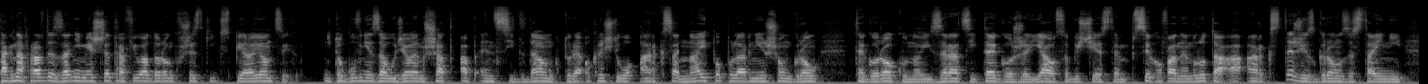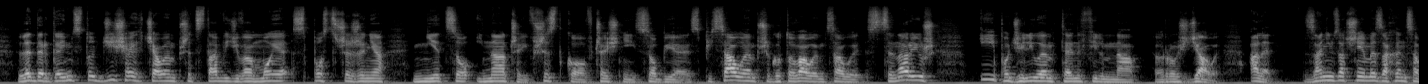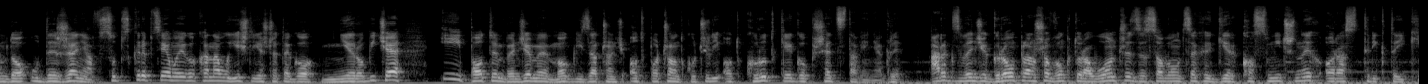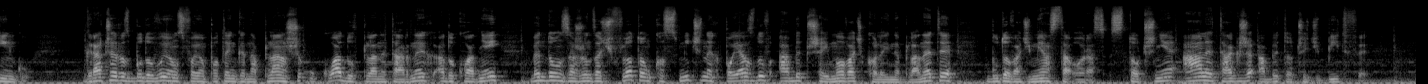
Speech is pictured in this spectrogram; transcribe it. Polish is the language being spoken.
tak naprawdę zanim jeszcze trafiła do rąk wszystkich wspierających. I to głównie za udziałem Shut Up and Sit Down, które określiło Arksa najpopularniejszą grą tego roku. No i z racji tego, że ja osobiście jestem psychofanem Ruta, a Arks też jest grą ze stajni Leather Games, to dzisiaj chciałem przedstawić Wam moje spostrzeżenia nieco inaczej. Wszystko wcześniej sobie spisałem, przygotowałem cały scenariusz i podzieliłem ten film na rozdziały. Ale Zanim zaczniemy, zachęcam do uderzenia w subskrypcję mojego kanału, jeśli jeszcze tego nie robicie, i po tym będziemy mogli zacząć od początku, czyli od krótkiego przedstawienia gry. ARX będzie grą planszową, która łączy ze sobą cechy gier kosmicznych oraz trick-takingu. Gracze rozbudowują swoją potęgę na planszy układów planetarnych, a dokładniej będą zarządzać flotą kosmicznych pojazdów, aby przejmować kolejne planety, budować miasta oraz stocznie, ale także aby toczyć bitwy.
